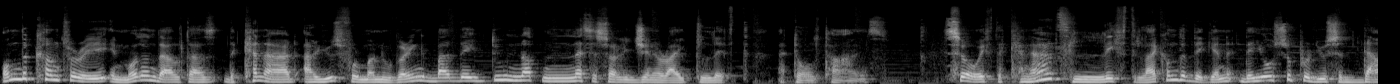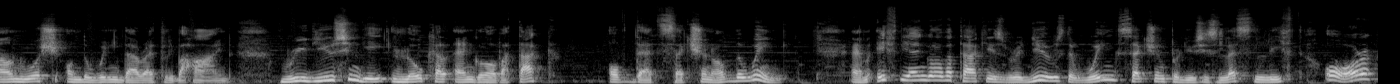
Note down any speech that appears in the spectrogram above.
On the contrary, in modern deltas, the canard are used for maneuvering, but they do not necessarily generate lift at all times. So if the canards lift like on the Viggen, they also produce a downwash on the wing directly behind, reducing the local angle of attack of that section of the wing and if the angle of attack is reduced, the wing section produces less lift or,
